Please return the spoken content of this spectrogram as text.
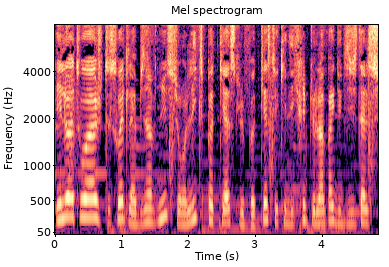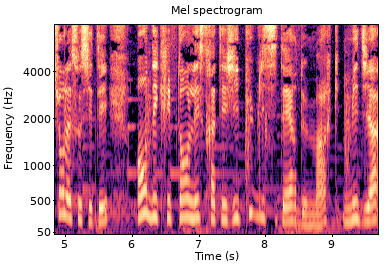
Hello à toi, je te souhaite la bienvenue sur l'X Podcast, le podcast qui décrypte l'impact du digital sur la société en décryptant les stratégies publicitaires de marques, médias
